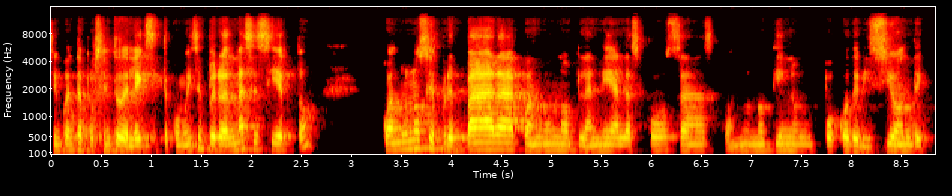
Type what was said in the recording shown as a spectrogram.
50% del éxito, como dicen, pero además es cierto, cuando uno se prepara, cuando uno planea las cosas, cuando uno tiene un poco de visión de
